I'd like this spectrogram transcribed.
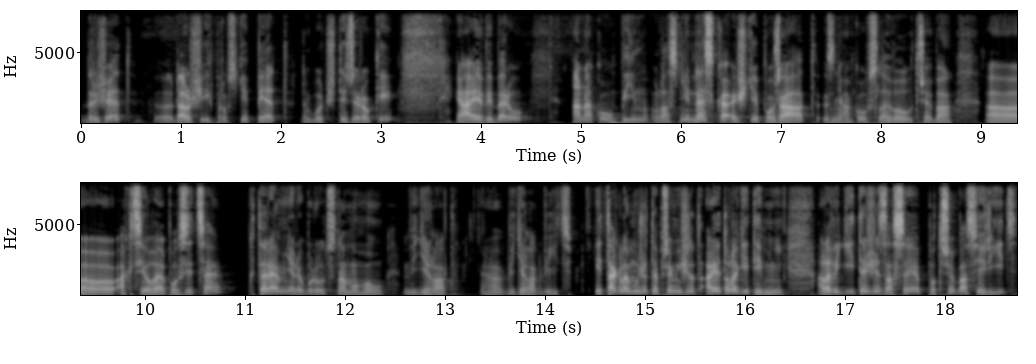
držet eh, dalších prostě pět nebo čtyři roky. Já je vyberu a nakoupím vlastně dneska ještě pořád s nějakou slevou třeba uh, akciové pozice, které mě do budoucna mohou vydělat, eh, vydělat víc. I takhle můžete přemýšlet a je to legitimní. Ale vidíte, že zase je potřeba si říct,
